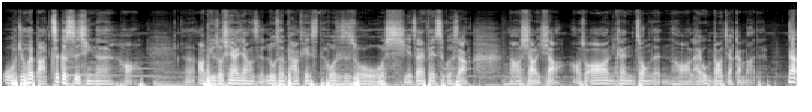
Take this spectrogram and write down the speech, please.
我就会把这个事情呢，好，呃啊，比如说现在这样子录成 podcast，或者是说我写在 Facebook 上，然后笑一笑，好说哦，你看众人哈来问报价干嘛的？那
